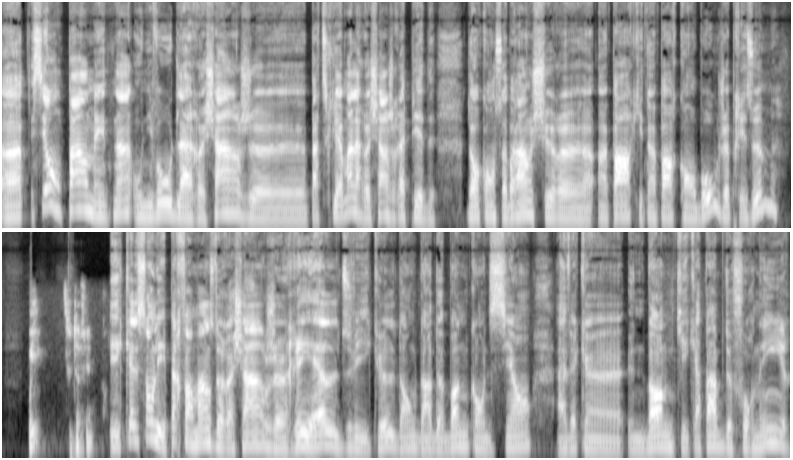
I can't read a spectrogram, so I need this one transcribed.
Euh, si on parle maintenant au niveau de la recharge, particulièrement la recharge rapide, donc on se branche sur un port qui est un port combo, je présume? Oui, tout à fait. Et quelles sont les performances de recharge réelles du véhicule, donc dans de bonnes conditions, avec un, une borne qui est capable de fournir?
